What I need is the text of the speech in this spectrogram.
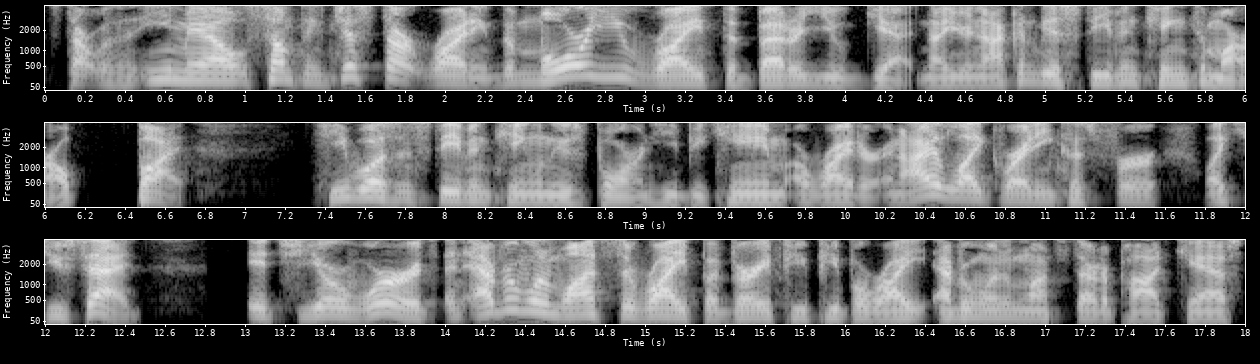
start with an email, something. Just start writing. The more you write, the better you get. Now, you're not going to be a Stephen King tomorrow, but he wasn't Stephen King when he was born. He became a writer. And I like writing because, for like you said, it's your words and everyone wants to write but very few people write. Everyone wants to start a podcast.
